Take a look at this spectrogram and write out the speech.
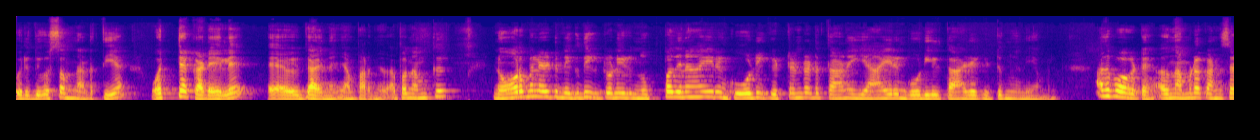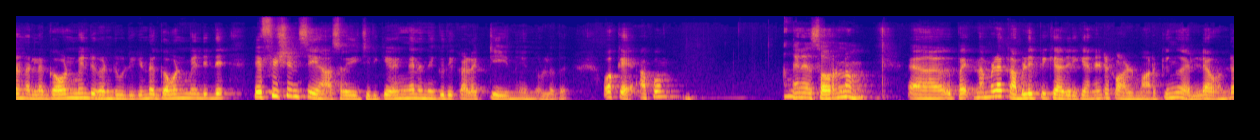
ഒരു ദിവസം നടത്തിയ ഒറ്റ കടയിലെ ഇതാണ് ഞാൻ പറഞ്ഞത്. അപ്പോൾ നമുക്ക് നോർമലായിട്ട് നികുതി കിട്ടുകയാണെങ്കിൽ ഒരു മുപ്പതിനായിരം കോടി കിട്ടേണ്ടടുത്താണ് ഈ ആയിരം കോടിയിൽ താഴെ കിട്ടുന്നു എന്ന് ഞാൻ പറഞ്ഞു. അത് പോകട്ടെ. അത് നമ്മുടെ കൺസേൺ അല്ല. ഗവൺമെന്റ് കണ്ടുപിടിക്കേണ്ട. ഗവൺമെന്റിന്റെ എഫിഷ്യൻസിയെ ആശ്രയിച്ചിരിക്കുക. എങ്ങനെ നികുതി കളക്ട് ചെയ്യുന്നു എന്നുള്ളത്. ഓക്കെ അപ്പം അങ്ങനെ സ്വർണം നമ്മളെ കബളിപ്പിക്കാതിരിക്കാനായിട്ട് ഹോൾ മാർക്കിങ്ങും എല്ലാം ഉണ്ട്.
